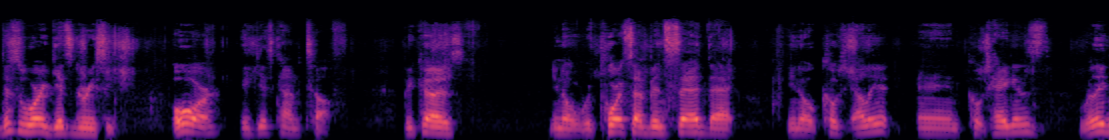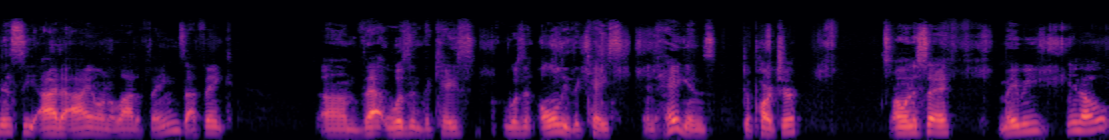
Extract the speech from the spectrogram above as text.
This is where it gets greasy, or it gets kind of tough because you know reports have been said that you know Coach Elliott and Coach Hagans really didn't see eye to eye on a lot of things. I think um, that wasn't the case, wasn't only the case in Hagans' departure. I want to say maybe, you know,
